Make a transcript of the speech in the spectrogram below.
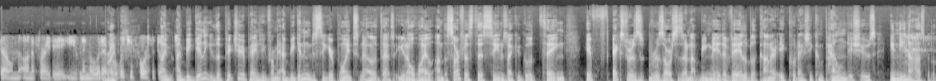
down on a Friday evening or whatever, Right. which of course it does. I'm, I'm beginning the picture you're painting for me. I'm beginning to see your point now. That you know, while on the surface this seems like a good thing, if extra resources are not being made available, Connor, it could actually compound issues in Nenagh Hospital.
